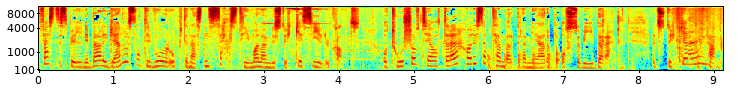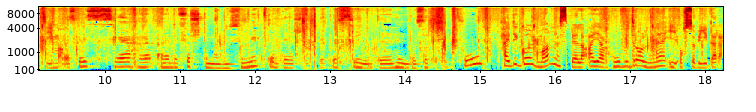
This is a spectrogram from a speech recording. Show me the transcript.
Festspillene i Bergen satte i vår opp til nesten seks timer lange stykket Silukant. Og Torshov-teatret har i september premiere på Også videre. Et stykke på fem timer. Da skal vi se, her er det første manuset mitt, og det slutter på side 162. Heidi Goldmann spiller ei av hovedrollene i videre.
